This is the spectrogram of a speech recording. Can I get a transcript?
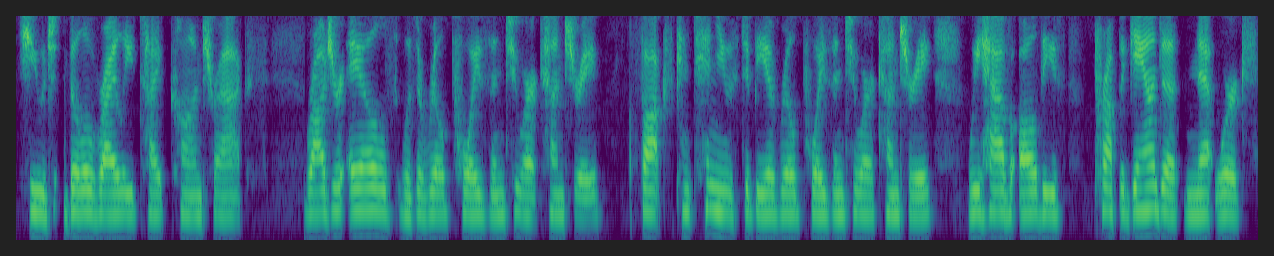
huge Bill O'Reilly type contracts. Roger Ailes was a real poison to our country. Fox continues to be a real poison to our country. We have all these propaganda networks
